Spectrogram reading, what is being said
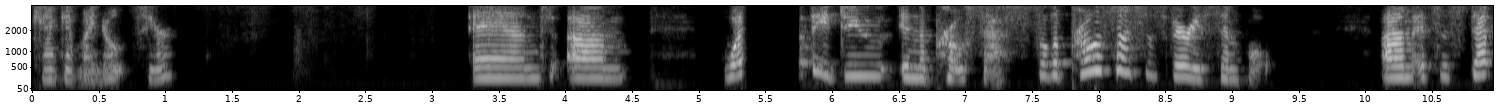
Can't get my notes here. And um, what they do in the process. So the process is very simple. Um, it's a step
